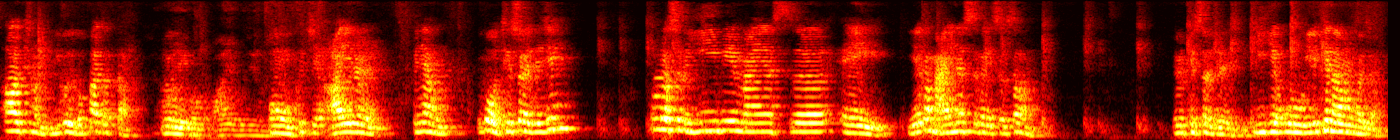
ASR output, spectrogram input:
아 참 이거 이거 빠졌다. 이거 이거? 어 그치. I를 그냥 이거 어떻게 써야 되지 플러스로 2b 마이너스 a 얘가 마이너스가 있어서 이렇게 써줘야지 이게 5 이렇게 나오는 거죠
